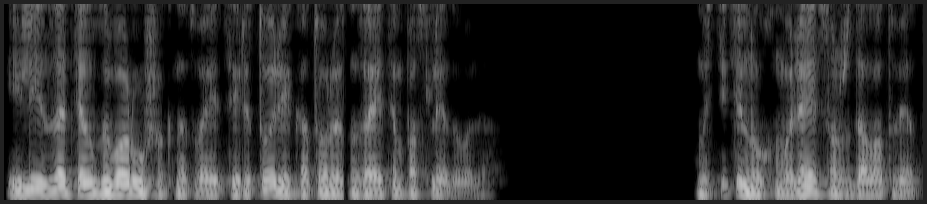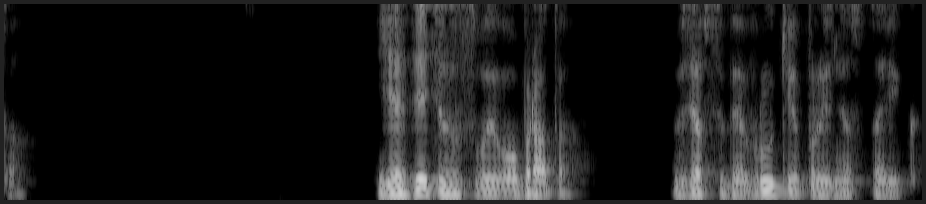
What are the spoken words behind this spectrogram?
Или из-за тех заварушек на твоей территории, которые за этим последовали. Мстительно ухмыляясь, он ждал ответа. «Я здесь из-за своего брата», – взяв себя в руки, произнес старик.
